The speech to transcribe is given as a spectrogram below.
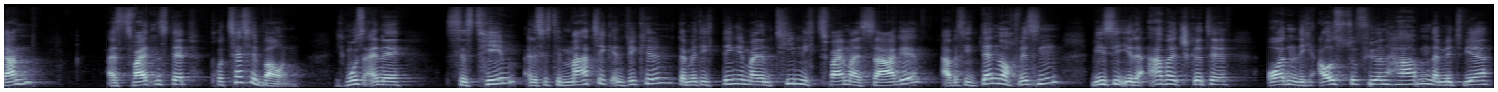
Dann als zweiten Step Prozesse bauen. Ich muss eine System, eine Systematik entwickeln, damit ich Dinge meinem Team nicht zweimal sage, aber sie dennoch wissen, wie sie ihre Arbeitsschritte ordentlich auszuführen haben, damit wir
